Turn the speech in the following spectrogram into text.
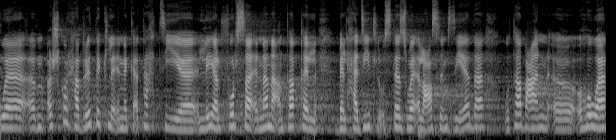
واشكر حضرتك لأنك أتحتي لي الفرصة إن أنا أنتقل بالحديث لأستاذ وائل عاصم زيادة. وطبعا آه، هو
